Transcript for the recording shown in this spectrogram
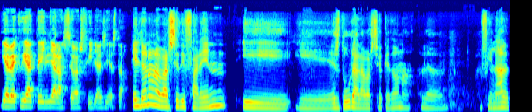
i haver criat ella les seves filles i ja està. Ell dona una versió diferent i, i és dura la versió que dona la, al final.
